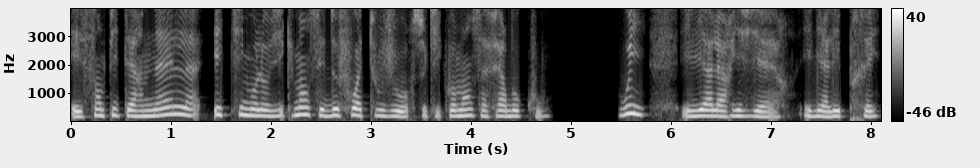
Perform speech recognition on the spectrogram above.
Et sempiternel, étymologiquement, c'est deux fois toujours, ce qui commence à faire beaucoup. Oui, il y a la rivière, il y a les prés,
